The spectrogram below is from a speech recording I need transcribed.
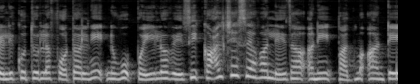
పెళ్ళికూతుర్ల ఫోటోల్ని నువ్వు పొయ్యిలో వేసి కాల్చేసావా లేదా అని పద్మ అంటే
